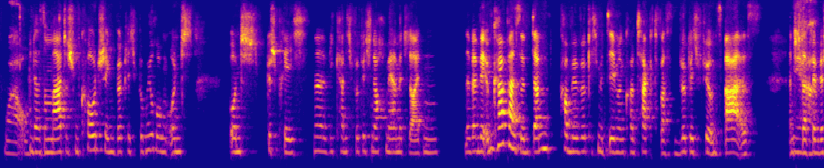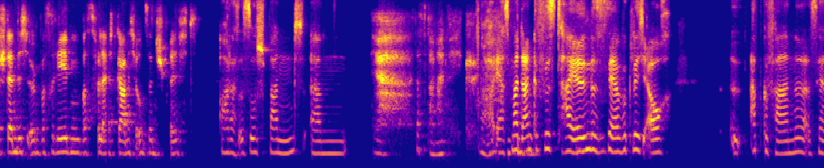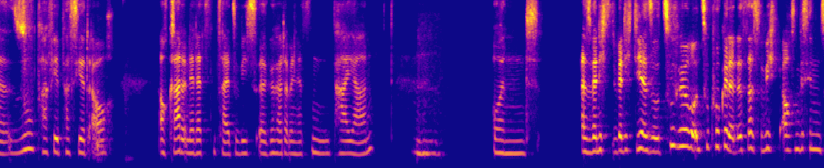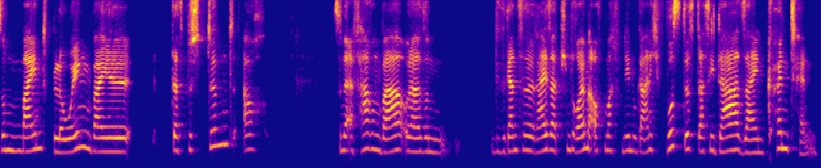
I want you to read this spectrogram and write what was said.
Wow. Und der somatischen Coaching, wirklich Berührung und, und Gespräch. Ne? Wie kann ich wirklich noch mehr mit Leuten, ne? wenn wir im Körper sind, dann kommen wir wirklich mit dem in Kontakt, was wirklich für uns wahr ist. Anstatt ja. wenn wir ständig irgendwas reden, was vielleicht gar nicht uns entspricht. Oh, das ist so spannend. Ähm, ja, das war mein Weg. Oh, erstmal danke fürs Teilen. Das ist ja wirklich auch äh, abgefahren. Ne? Da ist ja super viel passiert auch. Auch gerade in der letzten Zeit, so wie ich es äh, gehört habe, in den letzten paar Jahren. Mhm. Und also wenn ich, wenn ich dir so zuhöre und zugucke, dann ist das für mich auch so ein bisschen so mind-blowing, weil das bestimmt auch so eine Erfahrung war oder so ein, diese ganze Reise hat schon Räume aufgemacht, von denen du gar nicht wusstest, dass sie da sein könnten.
